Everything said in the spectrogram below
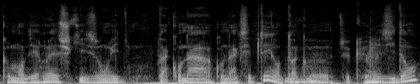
comment dirais-je, qu'ils ont, enfin, qu'on a, qu'on a accepté en tant que, que Mhm. résident.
